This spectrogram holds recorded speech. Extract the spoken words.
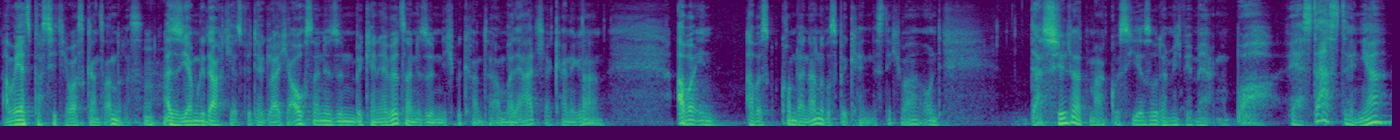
Aber jetzt passiert ja was ganz anderes. Mhm. Also sie haben gedacht, jetzt wird er gleich auch seine Sünden bekennen. Er wird seine Sünden nicht bekannt haben, weil er hat ja keine getan. Aber, in, aber es kommt ein anderes Bekenntnis, nicht wahr? Und das schildert Markus hier so, damit wir merken, boah, wer ist das denn, ja?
